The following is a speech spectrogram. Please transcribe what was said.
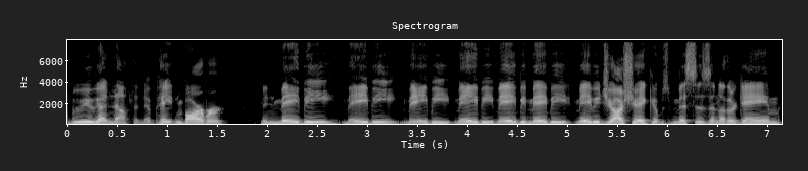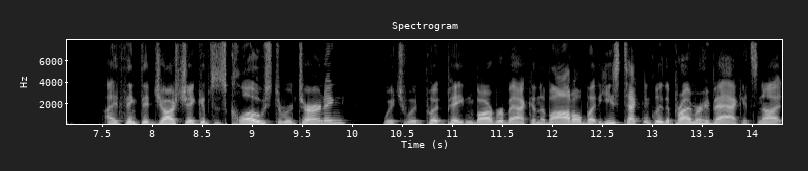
We got nothing. At Peyton Barber, I mean, maybe, maybe, maybe, maybe, maybe, maybe, maybe Josh Jacobs misses another game. I think that Josh Jacobs is close to returning, which would put Peyton Barber back in the bottle, but he's technically the primary back. It's not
